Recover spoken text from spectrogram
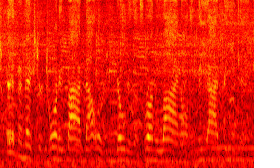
spend an extra $25 and go to the front line on a VIP ticket.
